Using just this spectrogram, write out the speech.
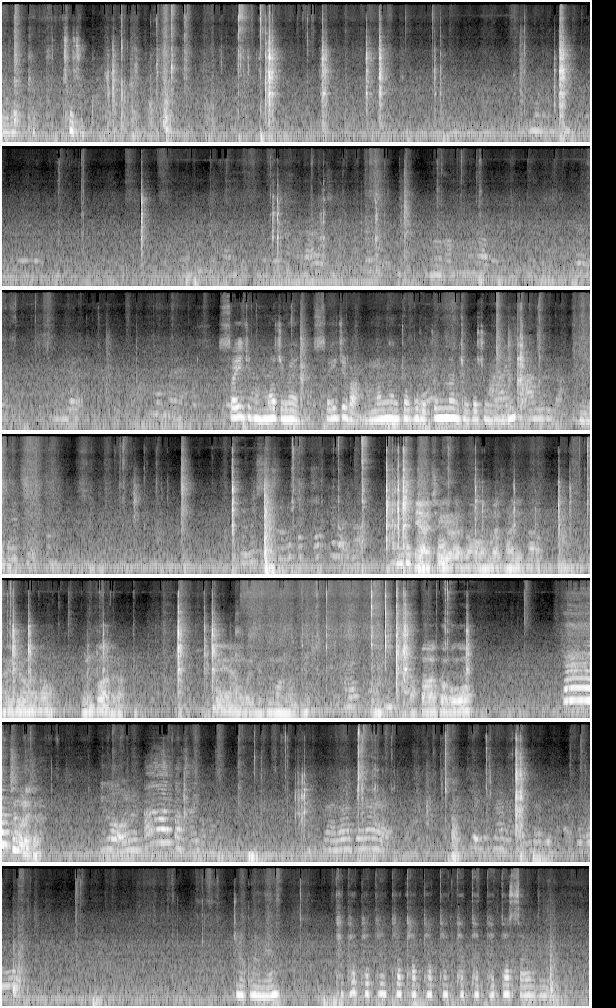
이렇게 붙여줄 거예요. 사이즈가 안 맞으면 사이즈가 안 맞는 쪽으로 좀만 접어주면 됩니다. 이 아침에 일어나서 엄마 자니까 안에 들어가서 공부하더라. 그때 한 건지 궁금한 건지. 응. 아빠가 그거 보고 깜짝 놀랐잖아. 이거 얼른 아빠 자 이거 봐. 나라를 틀리나라 간다지 말고 자 그러면 타타타타타타타타타타타타 싸우를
